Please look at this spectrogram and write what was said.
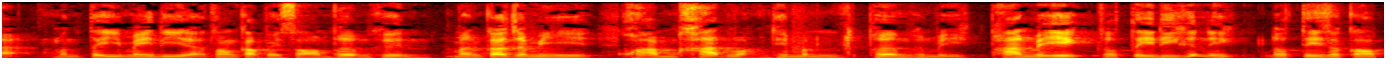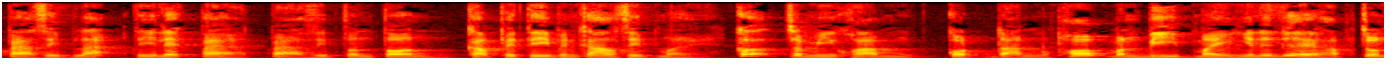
ละ มันตีไม่ดีแล้วต้องกลับไปซ้อมเพิ่มขึ้น มันก็จะมีความคาดหวังที่มันเพิ่มขึ้นไปอีก ผ่านไปอีก เราตีดีขึ้นอีก เราตีสกอร์ 80 และตีเลข 8 80 ต้นๆ กลับไปตีเป็น 90 ใหม่ ก็จะมีความกดดัน เพราะมันบีบมาอย่างนี้เรื่อยๆครับ จน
